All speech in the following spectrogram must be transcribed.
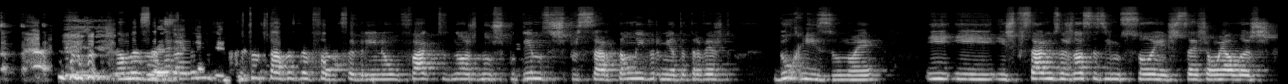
Não, mas é, é que tu estavas a falar, Sabrina, o facto de nós nos podemos expressar tão livremente através do, do riso, não é? E, e, e, expressarmos as nossas emoções, sejam elas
